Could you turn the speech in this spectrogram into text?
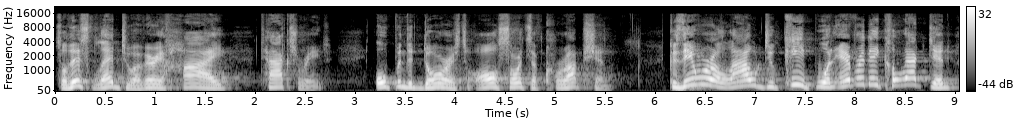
So, this led to a very high tax rate, opened the doors to all sorts of corruption, because they were allowed to keep whatever they collected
